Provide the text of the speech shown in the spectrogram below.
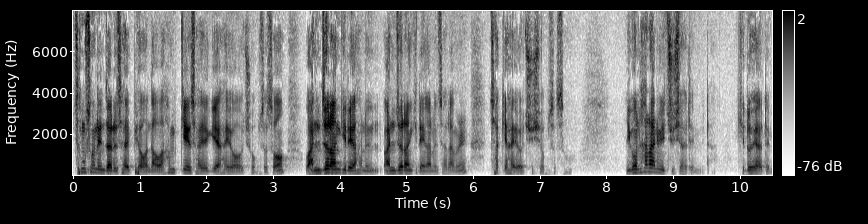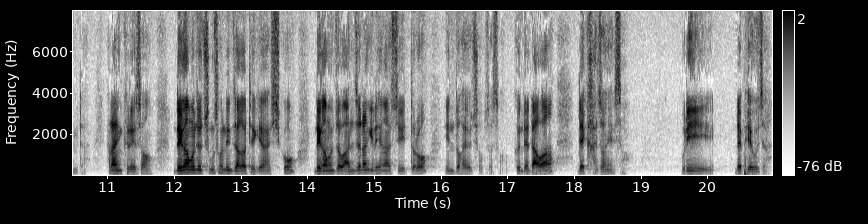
성성된 자를 살펴 나와 함께 살게 하여 주옵소서. 완전한 길에 하는 완전한 길에 가는 사람을 찾게 하여 주시옵소서. 이건 하나님이 주셔야 됩니다. 기도해야 됩니다. 하나님 그래서 내가 먼저 충성된 자가 되게 하시고 내가 먼저 완전한 길을 행할 수 있도록 인도하여 주옵소서. 그런데 나와 내 가정에서 우리 내 배우자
